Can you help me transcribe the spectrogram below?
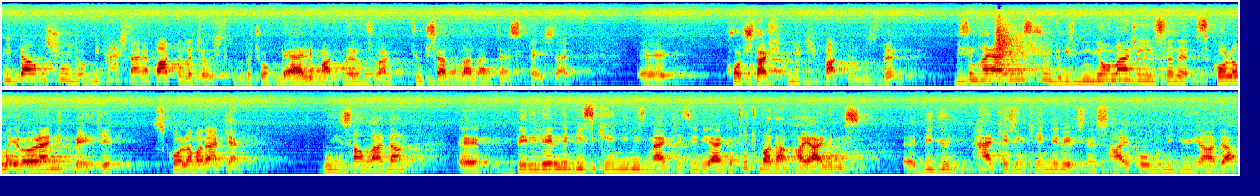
iddiamız şuydu, birkaç tane partnerle çalıştık. Burada çok değerli partnerlerimiz var. Türksel bunlardan bir tanesi, Paysel. Ee, Koçtaş ilk partnerimizdi. Bizim hayalimiz şuydu, biz milyonlarca insanı skorlamayı öğrendik belki. Skorlama derken bu insanlardan e, verilerini biz kendimiz merkezi bir yerde tutmadan hayalimiz e, bir gün herkesin kendi verisine sahip olduğu bir dünyada,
